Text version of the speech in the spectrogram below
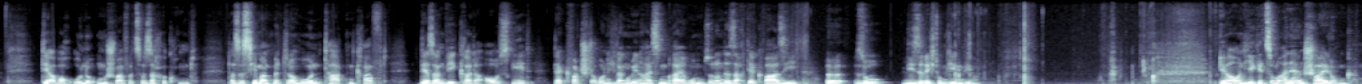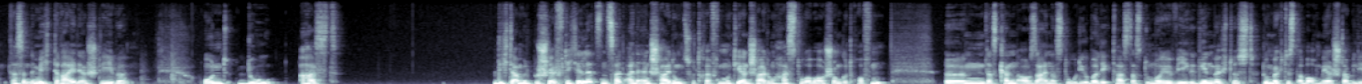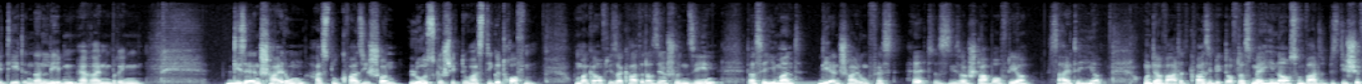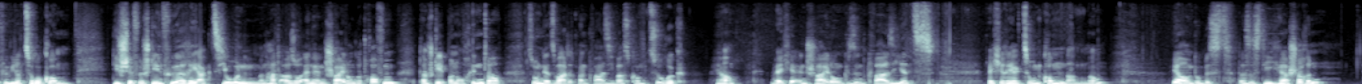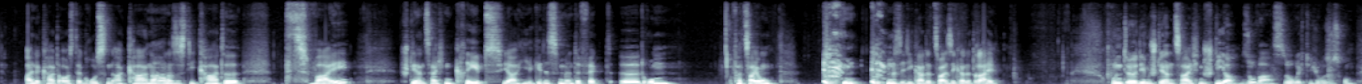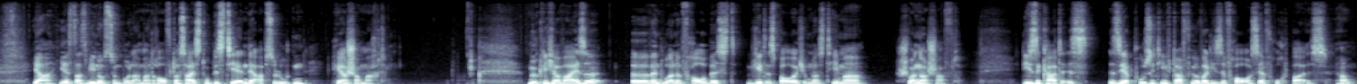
der aber auch ohne Umschweife zur Sache kommt. Das ist jemand mit einer hohen Tatenkraft, der seinen Weg geradeaus geht. Der quatscht aber nicht lange um den heißen Brei rum, sondern der sagt dir quasi, äh, so, diese Richtung gehen wir. Ja, und hier geht es um eine Entscheidung. Das sind nämlich drei der Stäbe. Und du hast dich damit beschäftigt, in der letzten Zeit eine Entscheidung zu treffen. Und die Entscheidung hast du aber auch schon getroffen. Ähm, das kann auch sein, dass du dir überlegt hast, dass du neue Wege gehen möchtest. Du möchtest aber auch mehr Stabilität in dein Leben hereinbringen. Diese Entscheidung hast du quasi schon losgeschickt, du hast die getroffen. Und man kann auf dieser Karte das sehr schön sehen, dass hier jemand die Entscheidung festhält. Das ist dieser Stab auf der Seite hier. Und er wartet quasi, blickt auf das Meer hinaus und wartet, bis die Schiffe wieder zurückkommen. Die Schiffe stehen für Reaktionen. Man hat also eine Entscheidung getroffen, da steht man auch hinter. So, und jetzt wartet man quasi, was kommt zurück. Ja? Welche Entscheidungen sind quasi jetzt, welche Reaktionen kommen dann? Ne? Ja, und du bist, das ist die Herrscherin, eine Karte aus der großen Arkana, das ist die Karte 2, Sternzeichen Krebs. Ja, hier geht es im Endeffekt äh, drum, Verzeihung, das ist die Karte 2, ist die Karte 3. Und äh, dem Sternzeichen Stier, so war es, so richtig ist es rum. Ja, hier ist das Venus-Symbol einmal drauf. Das heißt, du bist hier in der absoluten Herrschermacht. Möglicherweise äh, wenn du eine Frau bist, geht es bei euch um das Thema Schwangerschaft. Diese Karte ist sehr positiv dafür, weil diese Frau auch sehr fruchtbar ist. Ja?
